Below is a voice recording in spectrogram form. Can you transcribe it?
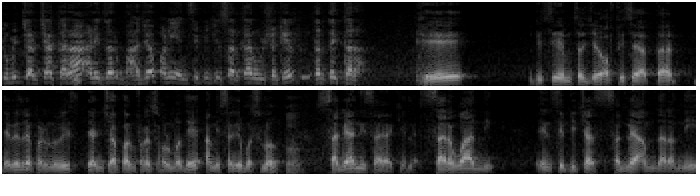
तुम्ही चर्चा करा आणि जर भाजप आणि एनसीपीची सरकार होऊ शकेल तर ते करा. हे डीसीएमचं जे ऑफिस आहे आता देवेंद्र फडणवीस त्यांच्या कॉन्फरन्स हॉलमध्ये आम्ही सगळे बसलो. सगळ्यांनी सह्या केल्या. सर्वांनी एनसीपीच्या सगळ्या आमदारांनी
